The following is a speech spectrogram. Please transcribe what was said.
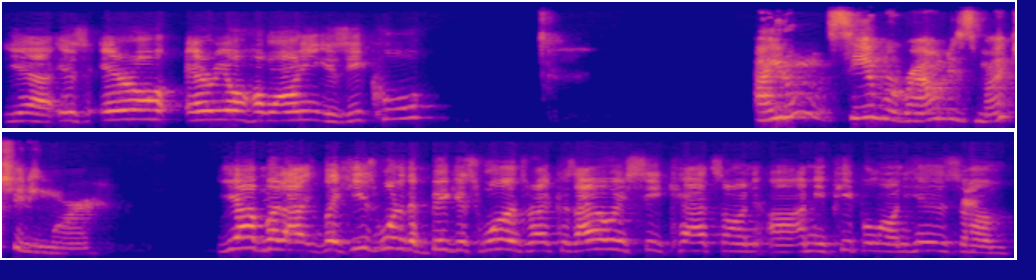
yeah. Is Ariel Ariel Helwani? Is he cool? I don't see him around as much anymore. Yeah, but I, but he's one of the biggest ones, right? Because I always see cats on. Uh, I mean, people on his um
